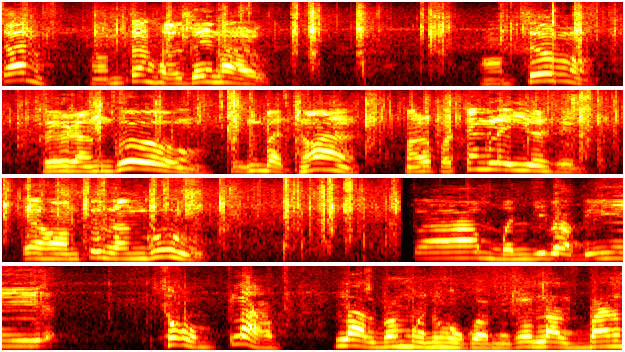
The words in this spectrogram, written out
ચાલ, તો હૃદય મારું. હમ તો એ રંગો બધા મારો પતંગ લઈ ગયો છે. કે આમ તો રંગુ. તો આ મંજી ભાભી શું પેલા લાલબા મને હોગવા મેં લાલબા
